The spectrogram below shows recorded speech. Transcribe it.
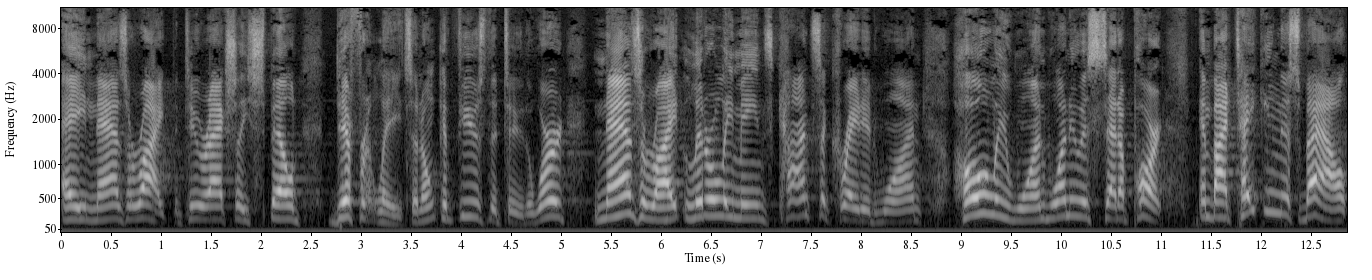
a Nazarite. The two are actually spelled differently, so don't confuse the two. The word Nazarite literally means consecrated one, holy one, one who is set apart. And by taking this vow,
